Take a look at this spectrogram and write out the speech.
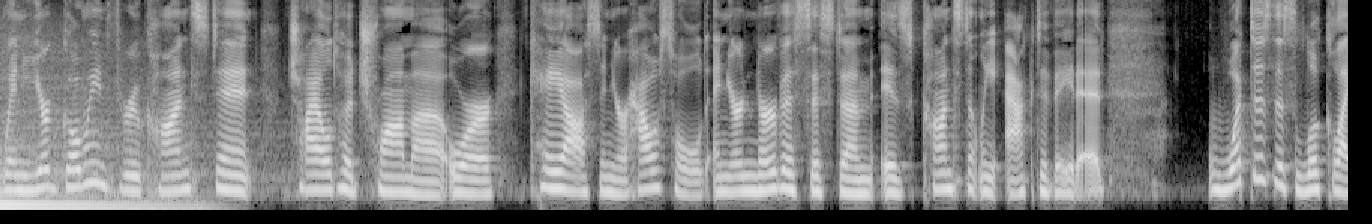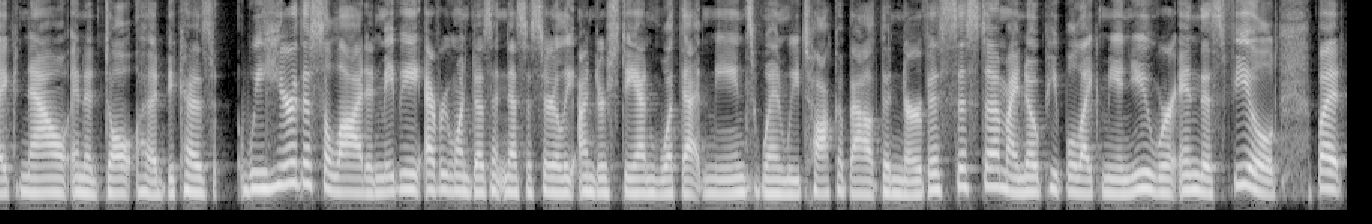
When you're going through constant childhood trauma or chaos in your household and your nervous system is constantly activated, what does this look like now in adulthood? Because we hear this a lot, and maybe everyone doesn't necessarily understand what that means when we talk about the nervous system. I know people like me and you were in this field, but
